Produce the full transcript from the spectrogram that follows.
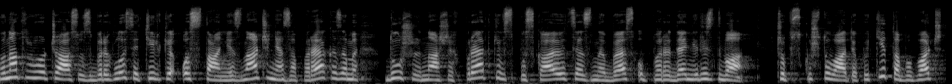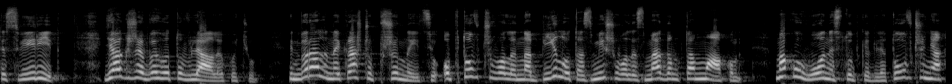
До нашого часу збереглося тільки останнє значення за переказами. Душі наших предків спускаються з небес у переддень Різдва, щоб скуштувати коті та побачити свій рід. Як же виготовляли котю? Відбирали найкращу пшеницю, обтовчували на біло та змішували з медом та маком. Макогони, ступки для товчення.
